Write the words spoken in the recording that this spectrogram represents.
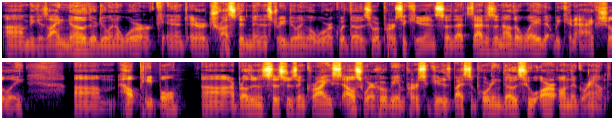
Um, because I know they're doing a work and they're a trusted ministry doing a work with those who are persecuted. And so that's that is another way that we can actually um, help people uh, our brothers and sisters in Christ elsewhere who are being persecuted is by supporting those who are on the ground,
